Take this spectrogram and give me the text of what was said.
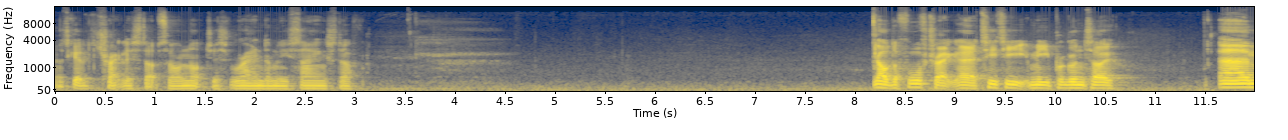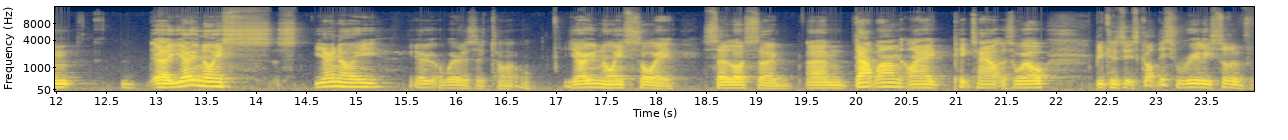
Let's get the track list up so I'm not just randomly saying stuff. Oh, the fourth track, uh, Tití Me Preguntó. Um, uh, Yo Noi, Yo Noi, Yo, where is the title? Yo Noi Soy Celoso. Um, that one I picked out as well because it's got this really sort of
